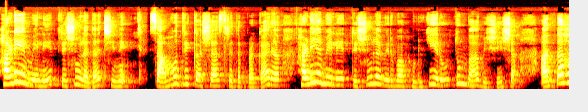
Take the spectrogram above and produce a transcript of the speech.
ಹಣೆಯ ಮೇಲೆ ತ್ರಿಶೂಲದ ಚಿಹ್ನೆ. ಸಾಮುದ್ರಿಕ ಶಾಸ್ತ್ರದ ಪ್ರಕಾರ, ಹಣೆಯ ಮೇಲೆ ತ್ರಿಶೂಲವಿರುವ ಹುಡುಗಿಯರು ತುಂಬ ವಿಶೇಷ. ಅಂತಹ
